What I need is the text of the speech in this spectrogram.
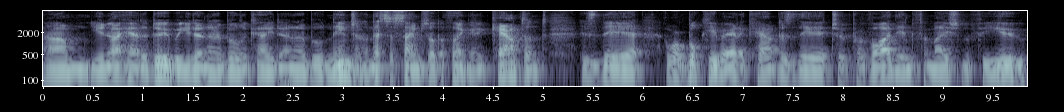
um, you know how to do, but you don't know how to build a car, you don't know how to build an engine. And that's the same sort of thing. An accountant is there, or a bookkeeper and accountant is there to provide the information for you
